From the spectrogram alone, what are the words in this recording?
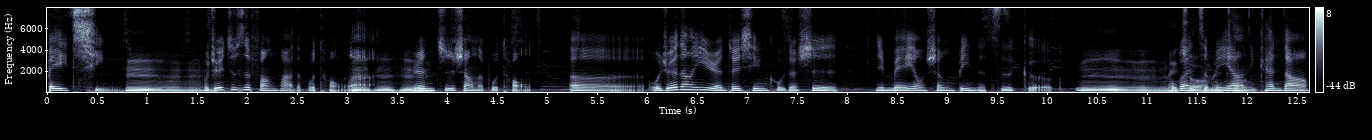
悲情。嗯，我觉得就是方法的不同啊，认知上的不同。呃，我觉得当艺人最辛苦的是。你没有生病的资格，嗯，不管怎么样，你看到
